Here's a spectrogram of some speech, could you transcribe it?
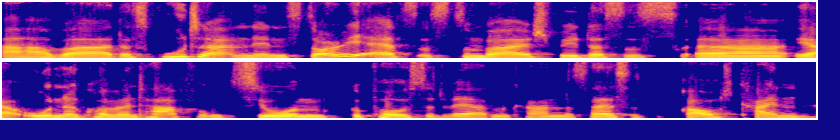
Aber das Gute an den Story Ads ist zum Beispiel, dass es äh, ja ohne Kommentarfunktion gepostet werden kann. Das heißt, es braucht kein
